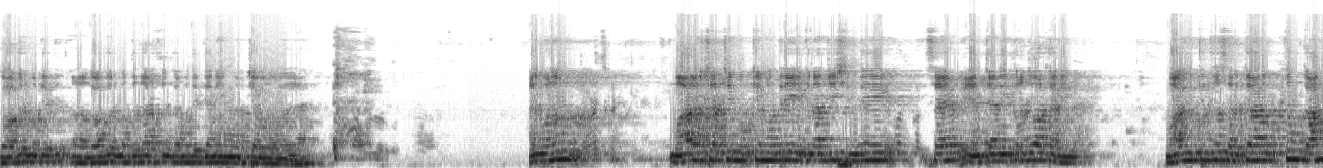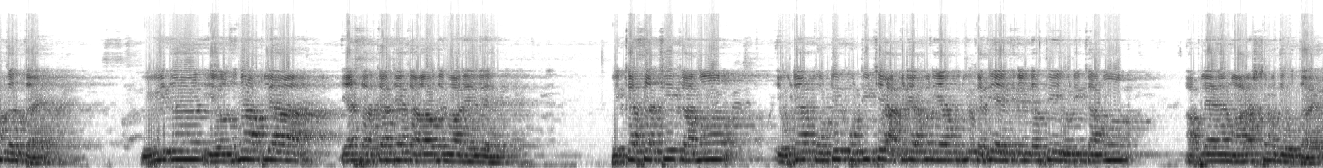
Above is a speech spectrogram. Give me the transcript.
गावघरमध्ये अं, गावघर मतदारसंघामध्ये त्यांनी मोर्चा वळवलेला आहे आणि म्हणून महाराष्ट्राचे मुख्यमंत्री एकनाथजी शिंदे साहेब यांच्या नेतृत्वाखाली महायुतीचं सरकार उत्तम काम करत आहे. विविध योजना आपल्या या सरकारच्या कालावधी आलेल्या आहेत. विकासाची कामं एवढ्या कोटी कोटीचे आकडे आपण यापूर्वी कधी ऐकले नव्हते एवढी कामं आपल्या या महाराष्ट्रामध्ये होत आहे.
